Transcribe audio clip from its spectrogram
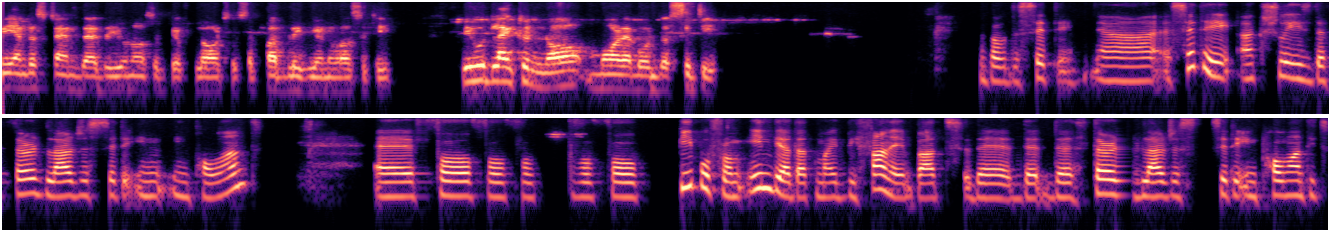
we understand that the University of Lodz is a public university. We would like to know more about the city. About the city, uh, a city actually is the third largest city in in Poland. Uh, for, for, for, for, for people from India, that might be funny, but the, the, the third largest city in Poland, it's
